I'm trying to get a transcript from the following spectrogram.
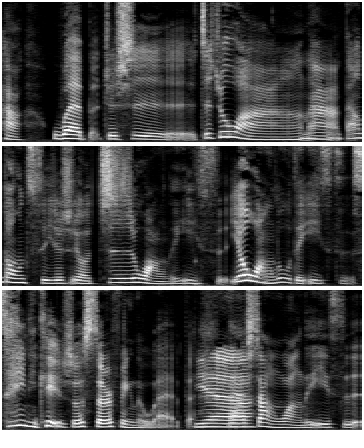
好，web 就是蜘蛛网，那当动词就是有织网的意思，也有网络的意思，所以你可以说 surfing the web，yeah，上网的意思。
